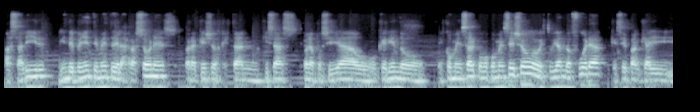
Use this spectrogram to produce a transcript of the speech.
a salir, independientemente de las razones, para aquellos que están quizás con la posibilidad o, queriendo eh, comenzar como comencé yo, estudiando afuera, que sepan que hay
